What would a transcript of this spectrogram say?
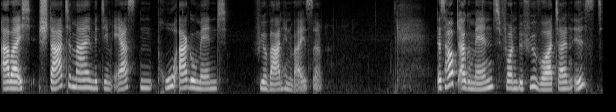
Aber ich starte mal mit dem ersten Pro-Argument für Warnhinweise. Das Hauptargument von Befürwortern ist,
